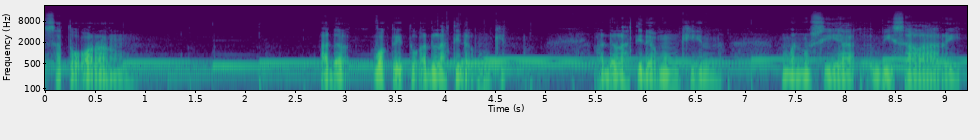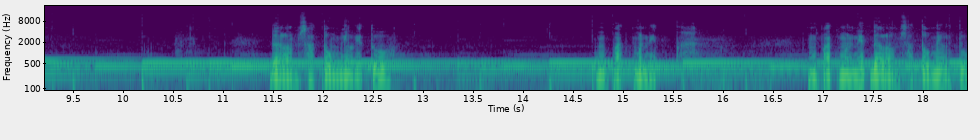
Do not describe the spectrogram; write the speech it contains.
satu orang ada waktu itu adalah tidak mungkin. Adalah tidak mungkin manusia bisa lari dalam satu mil itu empat menit. Empat menit dalam satu mil itu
